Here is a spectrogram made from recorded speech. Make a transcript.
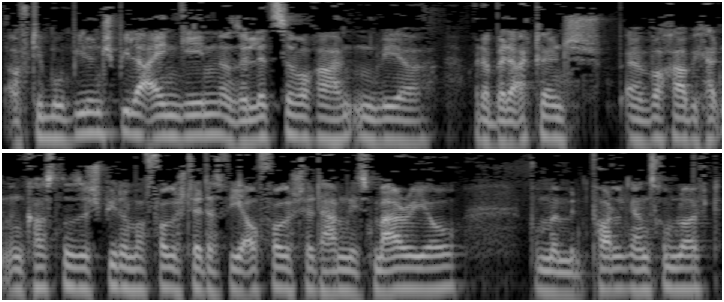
auf die mobilen Spiele eingehen. Also letzte Woche hatten wir, oder bei der aktuellen äh, Woche habe ich halt ein kostenloses Spiel nochmal vorgestellt, das wir auch vorgestellt haben, dieses Mario, wo man mit Portal Guns rumläuft.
